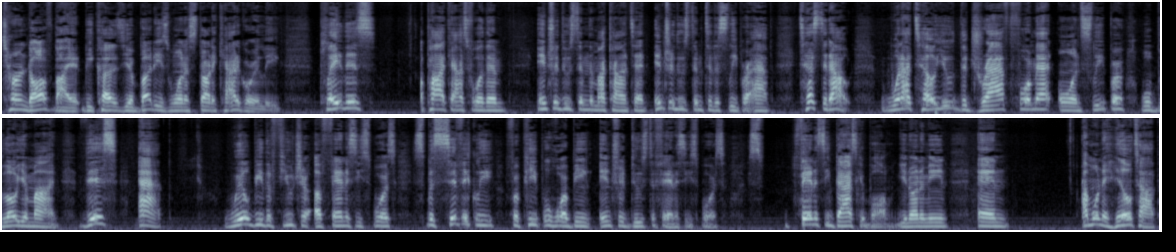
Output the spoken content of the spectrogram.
turned off by it because your buddies want to start a category league. Play this a podcast for them introduce them to my content, introduce them to the Sleeper app, test it out. When I tell you the draft format on Sleeper will blow your mind, this app will be the future of fantasy sports, specifically for people who are being introduced to fantasy sports, fantasy basketball. You know what I mean? And I'm on a hilltop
